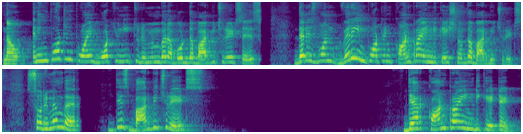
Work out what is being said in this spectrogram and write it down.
Now, an important point what you need to remember about the barbiturates is there is one very important contraindication of the barbiturates. So, remember these barbiturates they are contraindicated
